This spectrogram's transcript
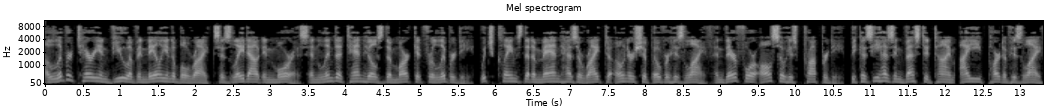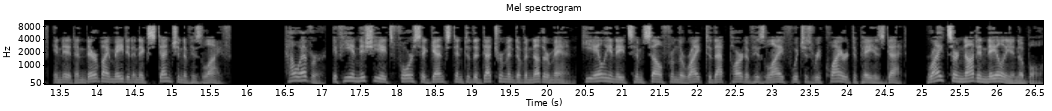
A libertarian view of inalienable rights is laid out in Morris and Linda Tannehill's The Market for Liberty, which claims that a man has a right to ownership over his life and therefore also his property, because he has invested time i.e. part of his life in it and thereby made it an extension of his life. However, if he initiates force against and to the detriment of another man, he alienates himself from the right to that part of his life which is required to pay his debt. Rights are not inalienable,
